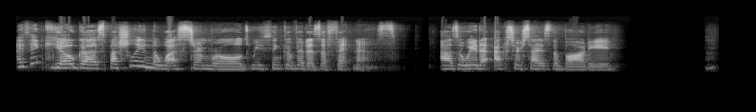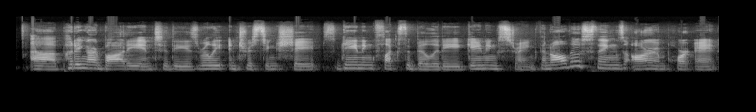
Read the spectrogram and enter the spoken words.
I think yoga, especially in the Western world, we think of it as a fitness, as a way to exercise the body, uh, putting our body into these really interesting shapes, gaining flexibility, gaining strength, and all those things are important.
